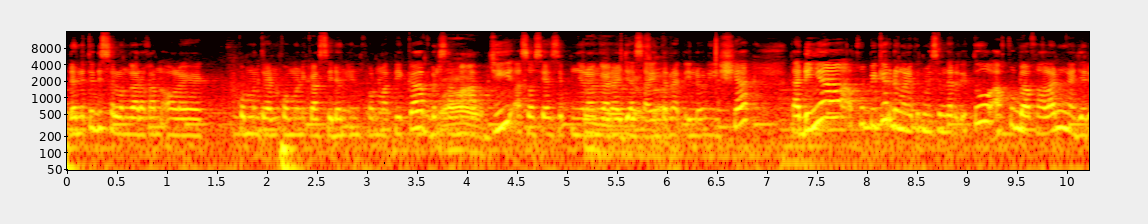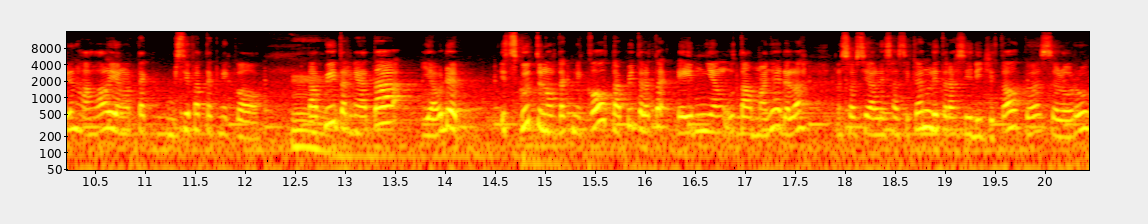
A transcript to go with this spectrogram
dan itu diselenggarakan oleh Kementerian Komunikasi dan Informatika bersama Wow. APJI Asosiasi Penyelenggara Jasa. Internet Indonesia. Tadinya aku pikir dengan ikut Miss Internet itu aku bakalan ngajarin hal-hal yang tek, bersifat teknikal. Hmm. Tapi ternyata ya udah it's good to know technical tapi ternyata aim yang utamanya adalah mensosialisasikan literasi digital ke seluruh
